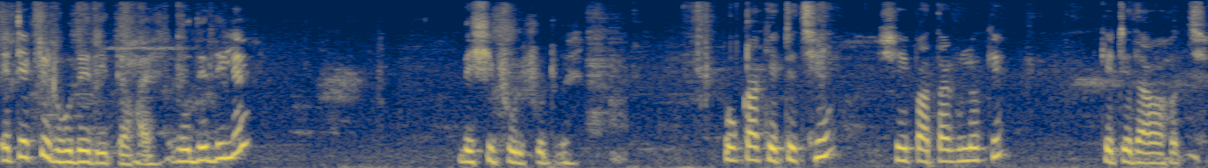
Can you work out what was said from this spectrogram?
এটা একটু রোদে দিতে হয়। রোদে দিলে বেশি ফুল ফুটবে। পোকা কেটেছে সেই পাতাগুলোকে। কেটে দেওয়া হচ্ছে।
